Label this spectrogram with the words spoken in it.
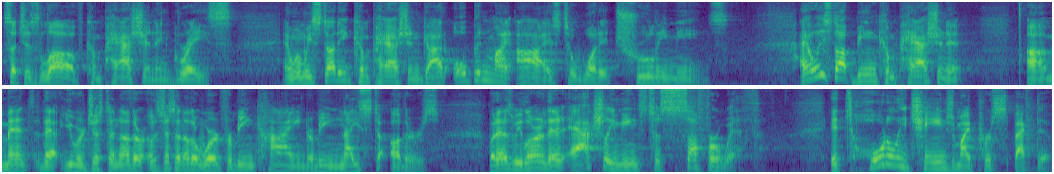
such as love, compassion, and grace. And when we studied compassion, God opened my eyes to what it truly means. I always thought being compassionate uh, meant that you were just another, it was just another word for being kind or being nice to others. But as we learned that it actually means to suffer with, it totally changed my perspective.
